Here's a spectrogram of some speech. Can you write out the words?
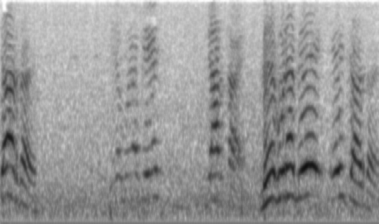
ચાર થાય. બે ગુણ્યા બે ચાર થાય બે ગુણ્યા બે એ ચાર થાય.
